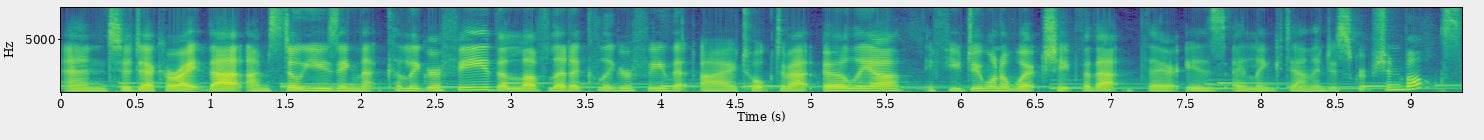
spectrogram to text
And to decorate that, I'm still using that calligraphy, the love letter calligraphy that I talked about earlier. If you do want a worksheet for that, there is a link down in the description box.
